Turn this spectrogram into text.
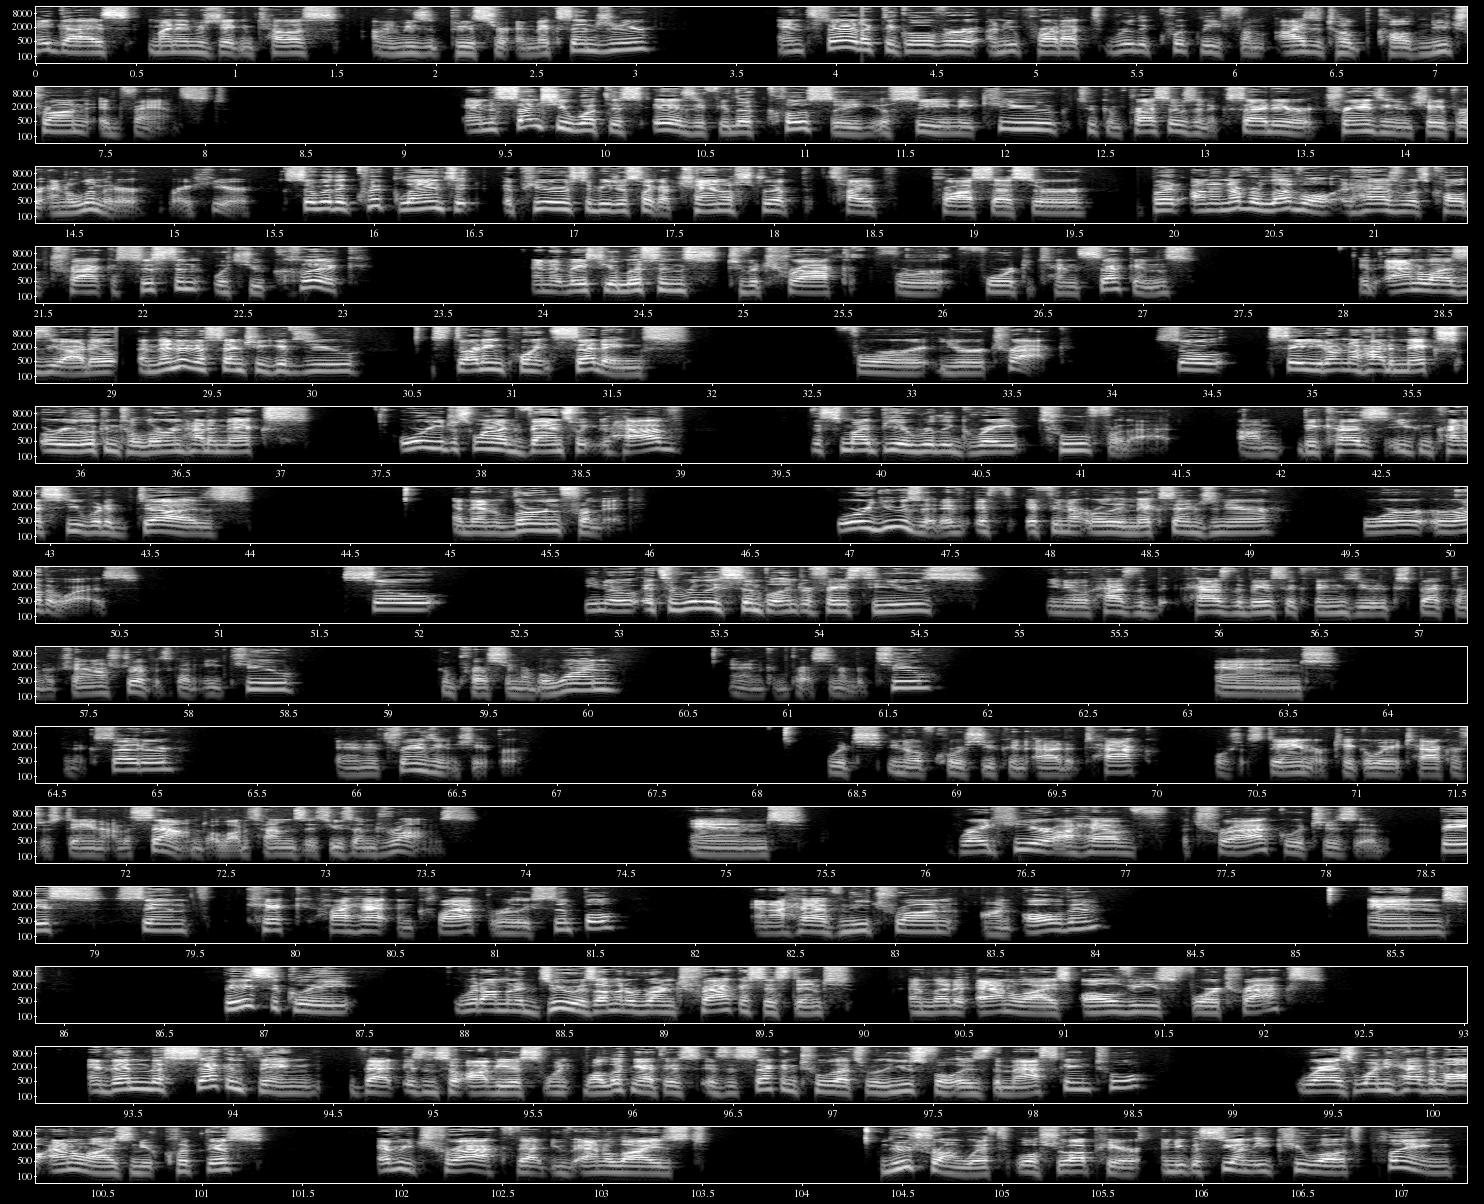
Hey guys, my name is Jake Antelis. I'm a music producer and mix engineer. And today I'd like to go over a new product really quickly from iZotope called Neutron Advanced. And essentially what this is, if you look closely, you'll see an EQ, two compressors, an exciter, a transient shaper, and a limiter right here. So with a quick glance, it appears to be just like a channel strip type processor, but on another level, it has what's called Track Assistant, which you click, and it basically listens to the track for four to 10 seconds, it analyzes the audio, and then it essentially gives you starting point settings for your track. So say you don't know how to mix, or you're looking to learn how to mix, or you just want to advance what you have, this might be a really great tool for that um, because you can kind of see what it does and then learn from it or use it if, if, if you're not really a mix engineer or, or otherwise. So, you know, it's a really simple interface to use you know, has the has the basic things you would expect on a channel strip. It's got an EQ, compressor number one, and compressor number two, and an exciter, and a transient shaper. Which, you know, of course, you can add attack or sustain or take away attack or sustain on a sound. A lot of times it's used on drums. And right here I have a track which is a bass, synth, kick, hi-hat, and clap, really simple. And I have Neutron on all of them. And basically, what I'm going to do is I'm going to run Track Assistant and let it analyze all these four tracks. And then the second thing that isn't so obvious when, while looking at this is the second tool that's really useful is the masking tool. Whereas when you have them all analyzed and you click this, every track that you've analyzed Neutron with will show up here. And you can see on the EQ while it's playing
